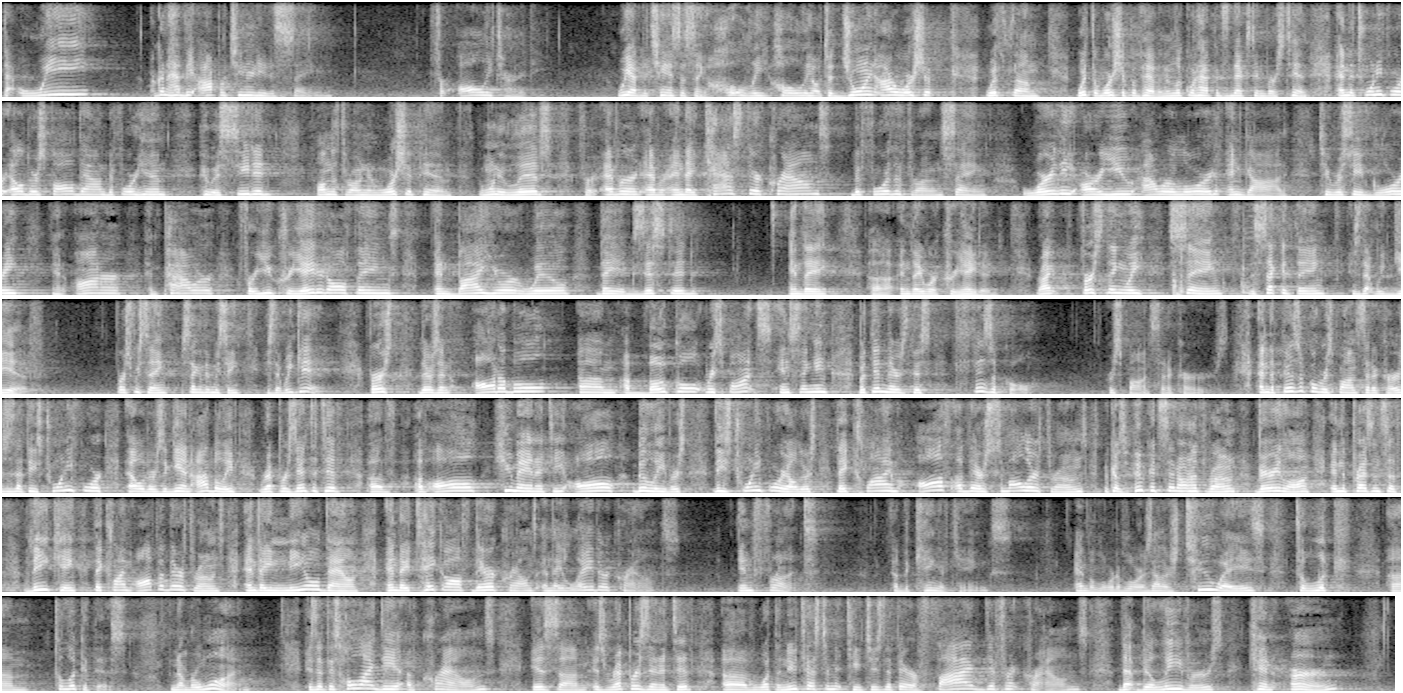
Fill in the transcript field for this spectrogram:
that we are going to have the opportunity to sing for all eternity. We have the chance to sing holy, holy, holy, to join our worship with, um, with the worship of heaven. And look what happens next in verse 10. And the 24 elders fall down before him who is seated on the throne and worship him, the one who lives forever and ever. And they cast their crowns before the throne, saying, Worthy are you, our Lord and God, to receive glory and honor and power, for you created all things, and by your will they existed and they, uh, and they were created right? First thing we sing, the second thing is that we give. First we sing, second thing we see is that we give. First, there's an audible um, a vocal response in singing, but then there's this physical response that occurs. And the physical response that occurs is that these 24 elders, again, I believe, representative of, of all humanity, all believers, these 24 elders, they climb off of their smaller thrones because who could sit on a throne very long in the presence of the king? They climb off of their thrones and they kneel down and they take off their crowns and they lay their crowns in front of the King of Kings and the Lord of Lords. Now, there's two ways to look, um, to look at this. Number one is that this whole idea of crowns is, um, is representative of what the New Testament teaches that there are five different crowns that believers can earn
